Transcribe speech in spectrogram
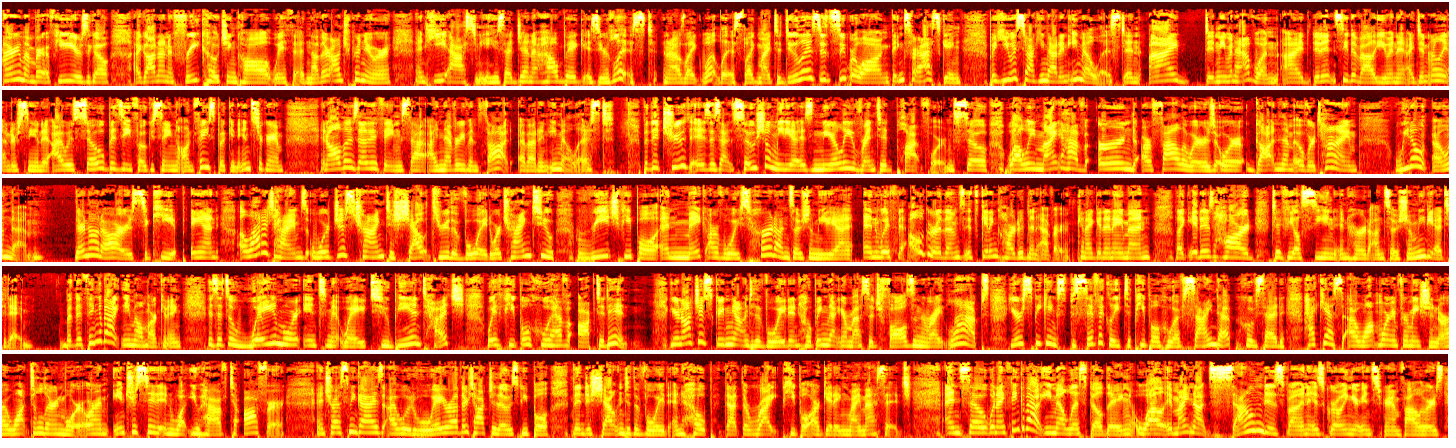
I remember a few years ago, I got on a free coaching call with another entrepreneur and he asked me, he said, Jenna, how big is your list? And I was like, what list? Like my to-do list? It's super long. Thanks for asking. But he was talking about an email list and I didn't even have one. I didn't see the value in it. I didn't really understand it. I was so busy focusing on Facebook and Instagram and all those other things that I never even thought about an email list. But the truth is, is that social media is merely rented platforms. So while we might have earned our followers or gotten them over time, we don't own them. They're not ours to keep. And a lot of times we're just trying to shout through the void. We're trying to reach people and make our voice heard on social media. And with the algorithms, it's getting harder than ever. Can I get an amen? Like it is hard to feel seen and heard on social media today. But the thing about email marketing is it's a way more intimate way to be in touch with people who have opted in. You're not just screaming out into the void and hoping that your message falls in the right laps. You're speaking specifically to people who have signed up, who have said, heck yes, I want more information or I want to learn more or I'm interested in what you have to offer. And trust me guys, I would way rather talk to those people than to shout into the void and hope that the right people are getting my message. And so when I think about email list building, while it might not sound as fun as growing your Instagram followers,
